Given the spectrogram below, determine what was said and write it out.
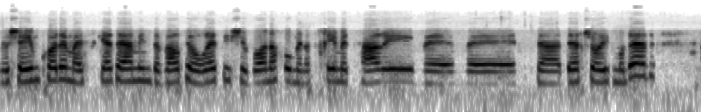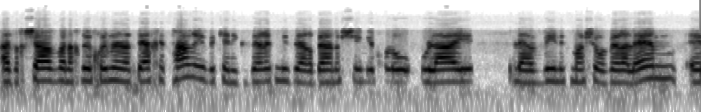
ושאם קודם ההסכת היה מין דבר תיאורטי שבו אנחנו מנתחים את הארי ואת הדרך שלו להתמודד, אז עכשיו אנחנו יכולים לנתח את הארי, וכנגזרת מזה הרבה אנשים יוכלו אולי להבין את מה שעובר עליהם, אה,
